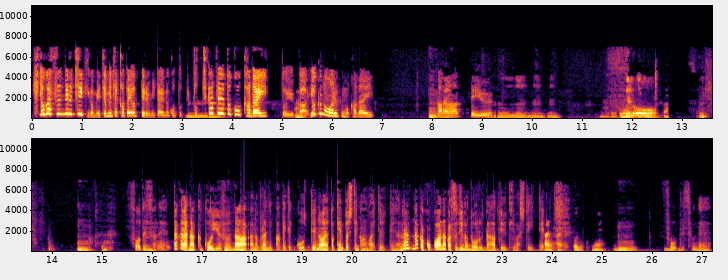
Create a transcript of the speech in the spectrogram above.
人が住んでる地域がめちゃめちゃ偏ってるみたいなことって、うんどっちかというとこう課題というか、良くも悪くも課題うんかなっていう。うんうんうんうん。な住んでるるほど。うん。そうですよね。だからなんかこういうふうな、あの、ブランディングかけていこうっていうのは、やっぱ県として考えてるっていうのは、ななんかここはなんか筋が通るなという気はしていて。はいはい。そうですね。う。ん。そうですよね。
